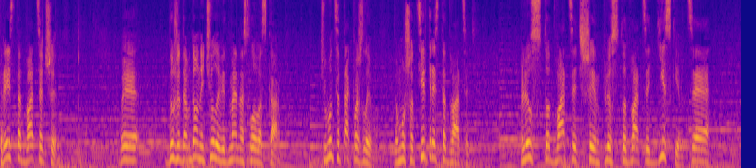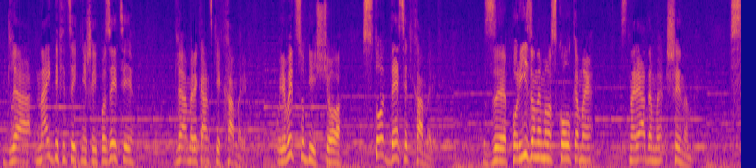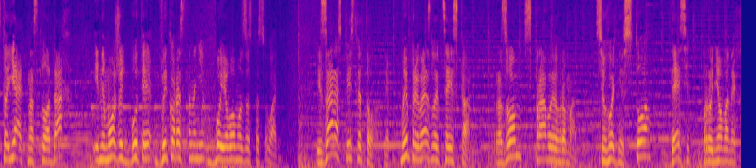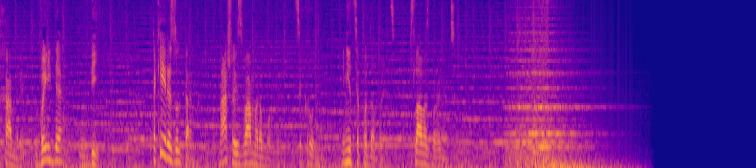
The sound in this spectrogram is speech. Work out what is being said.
320 шин. Ви дуже давно не чули від мене слово скарб. Чому це так важливо? Тому що ці 320 плюс 120 шин, плюс 120 дисків це для найдефіцитнішої позиції для американських хамерів. Уявіть собі, що 110 хамерів з порізаними осколками, снарядами, шинами стоять на складах і не можуть бути використані в бойовому застосуванні. І зараз, після того, як ми привезли цей скарб разом з правою громадою, сьогодні 110 броньованих хамерів вийде в бій. Такий результат нашої з вами роботи. Це круто. Мені це подобається. Слава Збройним силам!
